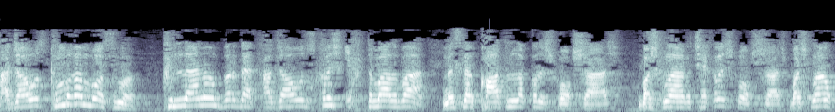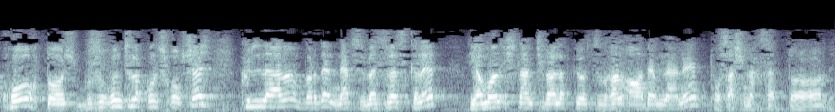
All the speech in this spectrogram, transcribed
tajovuz qilmagan bo'lsinmi? Kunlarning birida tajovuz qilish ehtimoli bor. Masalan qotillik qilishga o'xshash boshqalarga chaqirishga o'xshash boshqalarni qo'rqitish buzg'unchilik qilishga o'xshash kunlarning birida nafs vasvas qilib yomon ishlarni chiroyli ko'rsatadigan odamlarni to'sash maqsaddir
